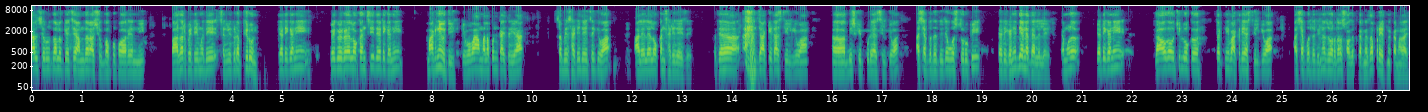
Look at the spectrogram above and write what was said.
काल शिरूर तालुक्याचे आमदार अशोक बापू पवार यांनी बाजारपेठेमध्ये सगळीकडे फिरून त्या ठिकाणी वेगवेगळ्या लोकांची त्या ठिकाणी मागणी होती की बाबा आम्हाला पण काहीतरी या सभेसाठी द्यायचं किंवा आलेल्या लोकांसाठी द्यायचंय. तर त्या जाकीट असतील किंवा बिस्किट पुडे असतील किंवा अशा पद्धतीच्या वस्तुरूपी त्या ठिकाणी देण्यात आलेले आहे. त्यामुळं या ठिकाणी गावगावची लोक चटणी भाकरी असतील किंवा अशा पद्धतीने जोरदार स्वागत करण्याचा प्रयत्न करणार आहेत.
